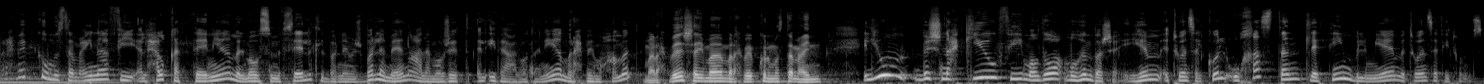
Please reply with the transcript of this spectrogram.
مرحبا بكم مستمعينا في الحلقة الثانية من الموسم الثالث لبرنامج برلمان على موجات الإذاعة الوطنية. مرحبا محمد. مرحبا شيماء مرحبا بكل المستمعين. اليوم باش نحكيو في موضوع مهم برشا يهم التوانسة الكل وخاصة 30% من التوانسة في تونس.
